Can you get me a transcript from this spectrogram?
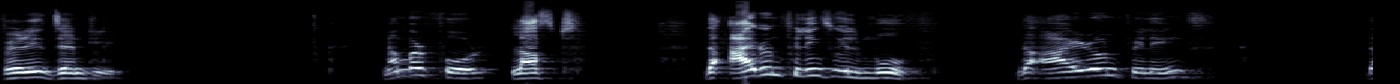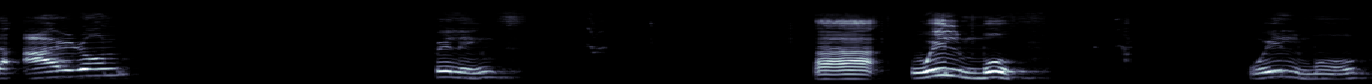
Very gently. Number 4 last. The iron fillings will move. The iron fillings the iron fillings uh, will move will move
